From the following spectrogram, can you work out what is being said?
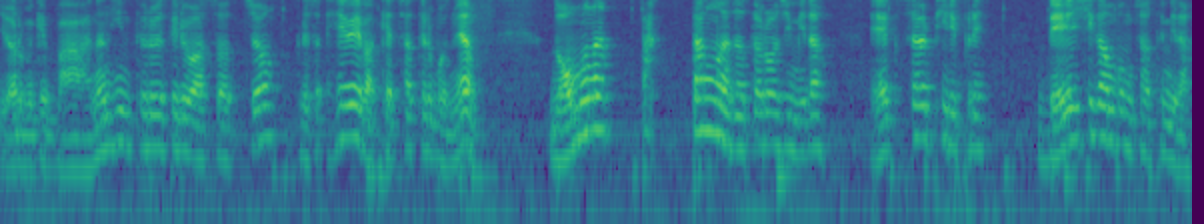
여러분께 많은 힌트를 드려왔었죠. 그래서 해외 마켓 차트를 보면 너무나 딱딱 맞아 떨어집니다. XRP 리플의 4시간 봉 차트입니다.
